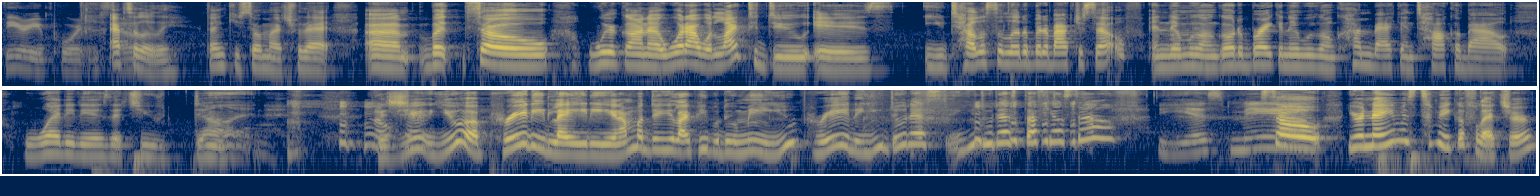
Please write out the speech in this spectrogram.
very important. So. Absolutely. Thank you so much for that. Um, but so we're gonna. What I would like to do is you tell us a little bit about yourself, and then we're gonna go to break, and then we're gonna come back and talk about what it is that you've done. Cause okay. you you a pretty lady, and I'm gonna do you like people do me. You pretty. You do that. You do that stuff yourself. Yes, ma'am. So your name is Tamika Fletcher.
